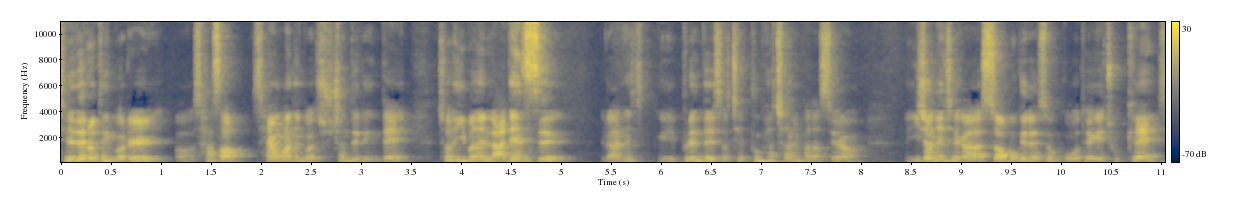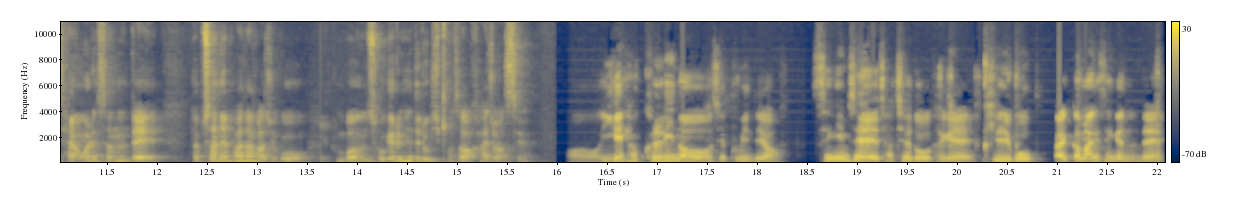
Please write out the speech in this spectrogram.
제대로 된 거를 어, 사서 사용하는 것을 추천드리는데 저는 이번에 라덴스라는 이 브랜드에서 제품 협찬을 받았어요. 이전에 제가 써보기도 했었고 되게 좋게 사용을 했었는데 협찬을 받아가지고 한번 소개를 해드리고 싶어서 가져왔어요. 어, 이게 혀 클리너 제품인데요. 생김새 자체도 되게 길고 깔끔하게 생겼는데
